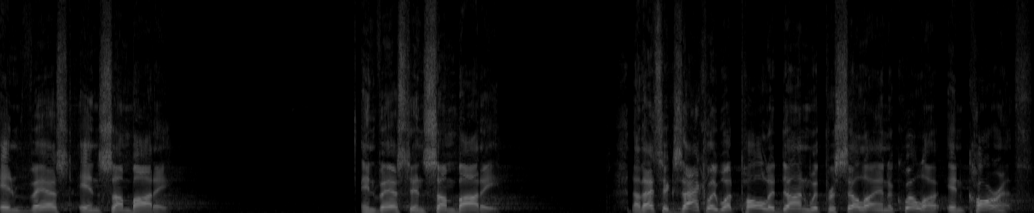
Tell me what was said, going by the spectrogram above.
invest in somebody. Invest in somebody. Now, that's exactly what Paul had done with Priscilla and Aquila in Corinth.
